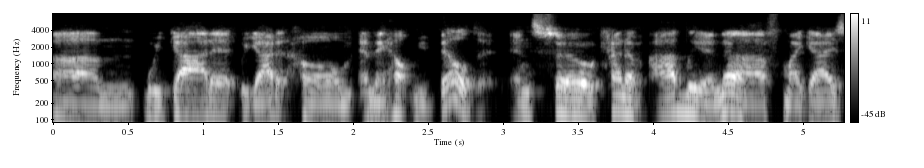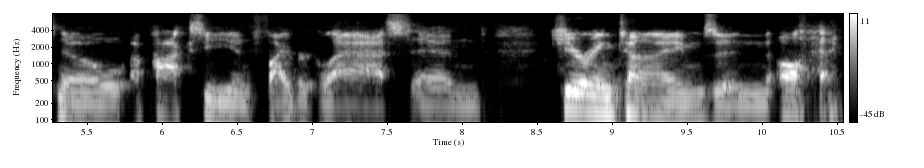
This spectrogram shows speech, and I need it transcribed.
Um, we got it, we got it home, and they helped me build it. And so, kind of oddly enough, my guys know epoxy and fiberglass and curing times and all that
